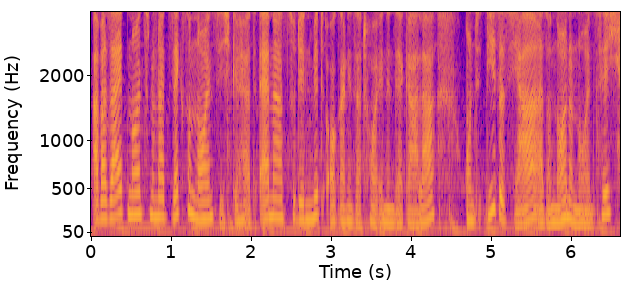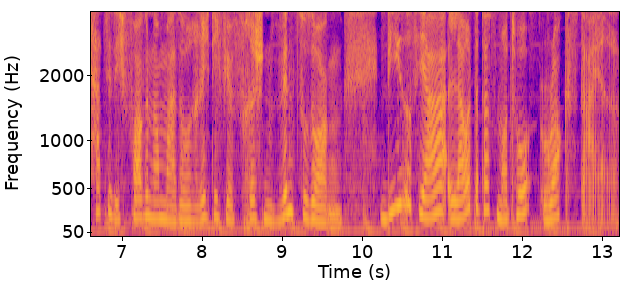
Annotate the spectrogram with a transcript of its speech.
Aber seit 1996 gehört Anna zu den MitorganisatorInnen der Gala. Und dieses Jahr, also 99, 1999 hat sie sich vorgenommen, mal so richtig für frischen Wind zu sorgen. Dieses Jahr lautet das Motto Rockstyle.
